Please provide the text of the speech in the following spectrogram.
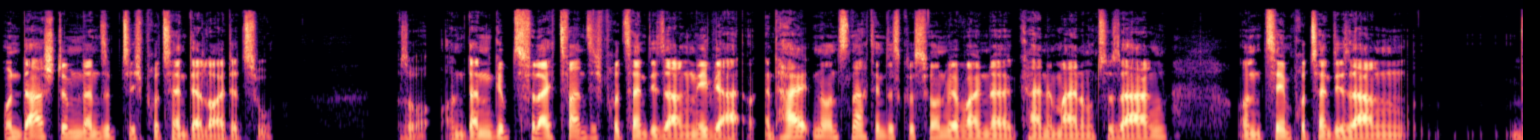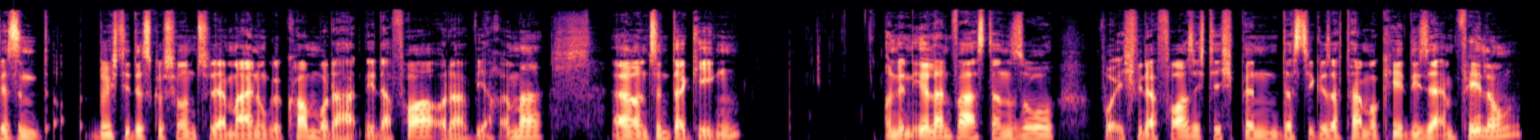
und da stimmen dann 70 Prozent der Leute zu. So, und dann gibt es vielleicht 20 Prozent, die sagen, nee, wir enthalten uns nach den Diskussionen, wir wollen da keine Meinung zu sagen. Und 10 Prozent, die sagen, wir sind durch die Diskussion zu der Meinung gekommen oder hatten die davor oder wie auch immer äh, und sind dagegen. Und in Irland war es dann so, wo ich wieder vorsichtig bin, dass die gesagt haben, okay, diese Empfehlung,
